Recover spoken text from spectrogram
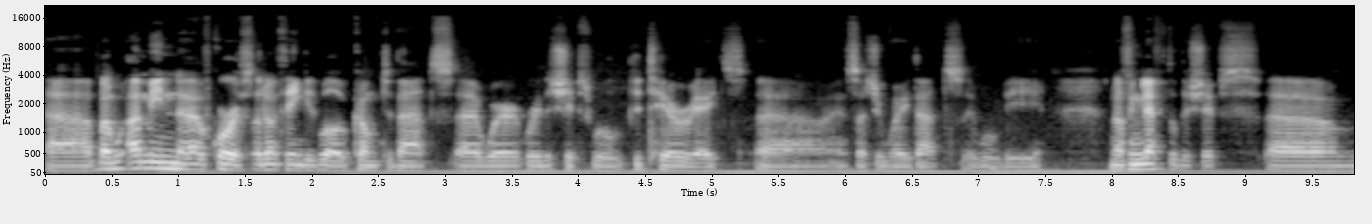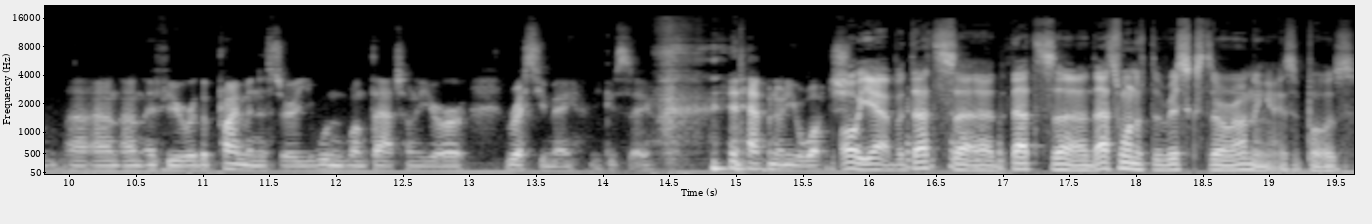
Uh, but I mean, uh, of course, I don't think it will come to that uh, where where the ships will deteriorate uh, in such a way that it will be nothing left of the ships. Um, and and if you were the prime minister, you wouldn't want that on your resume. You could say it happened on your watch. Oh yeah, but that's uh, that's uh, that's one of the risks they're running, I suppose.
